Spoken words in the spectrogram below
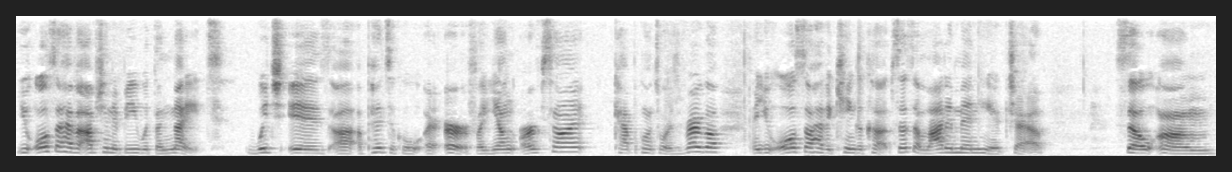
You also have an option to be with a Knight, which is uh, a Pentacle, an Earth, a young Earth sign, Capricorn, Taurus, Virgo. And you also have a King of Cups. So it's a lot of men here, child. So, um,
